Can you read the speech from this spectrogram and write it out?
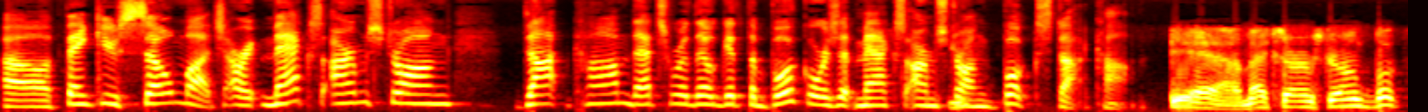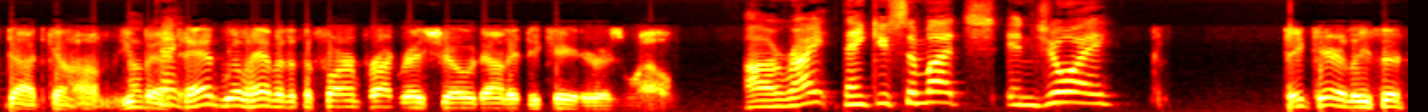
Oh, thank you so much. All right, maxarmstrong.com. That's where they'll get the book, or is it maxarmstrongbooks.com? Yeah, maxarmstrongbook.com. You okay. bet. And we'll have it at the Farm Progress Show down at Decatur as well. All right. Thank you so much. Enjoy. Take care, Lisa.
